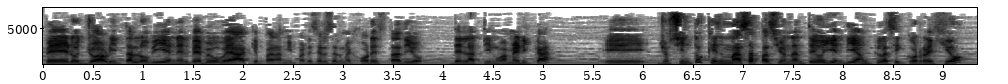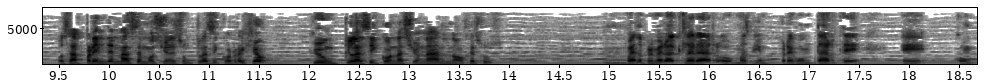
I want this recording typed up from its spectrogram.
Pero yo ahorita lo vi en el BBVA, que para mi parecer es el mejor estadio de Latinoamérica. Eh, yo siento que es más apasionante hoy en día un clásico regio o sea, prende más emociones un clásico regio que un clásico nacional, ¿no, Jesús? Bueno, primero aclarar, o más bien preguntarte, eh, ¿con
